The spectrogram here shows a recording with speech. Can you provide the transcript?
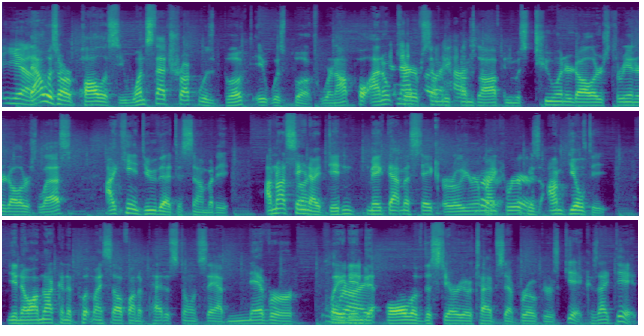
yeah. that was our policy. Once that truck was booked, it was booked. We're not. Pull- I don't And care if somebody comes off and was two hundred dollars, three hundred dollars less. I can't do that to somebody. I'm not saying Right. I didn't make that mistake earlier in my Sure, career sure. because I'm guilty. You know, I'm not going to put myself on a pedestal and say I've never played Right. into all of the stereotypes that brokers get because I did.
